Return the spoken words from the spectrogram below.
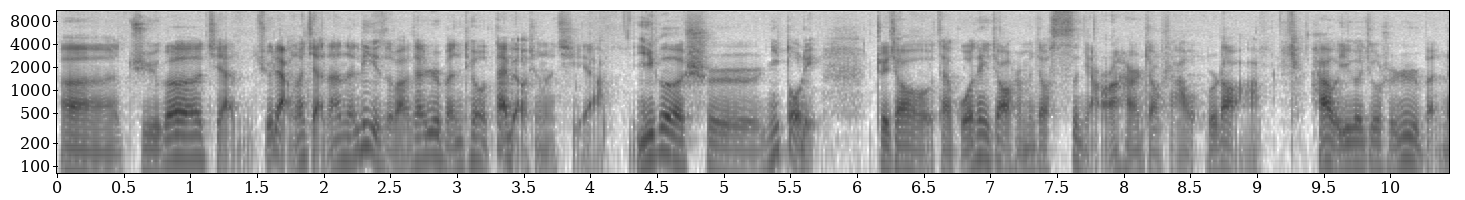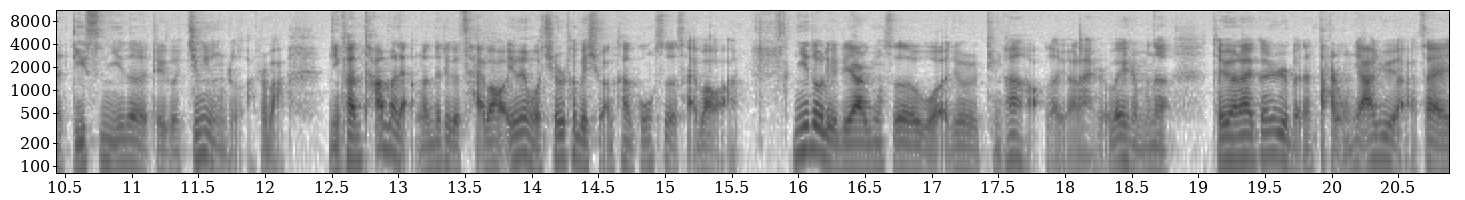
呃，举个简举两个简单的例子吧，在日本挺有代表性的企业啊，一个是尼多利。这叫在国内叫什么叫四鸟啊，还是叫啥？我不知道啊。还有一个就是日本的迪士尼的这个经营者，是吧？你看他们两个的这个财报，因为我其实特别喜欢看公司的财报啊。尼多里这家公司我就是挺看好的，原来是为什么呢？它原来跟日本的大众家具啊在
